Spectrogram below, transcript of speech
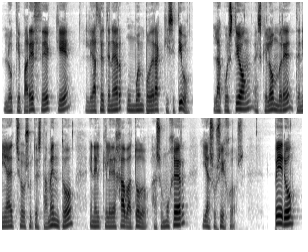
lo que parece que le hace tener un buen poder adquisitivo. La cuestión es que el hombre tenía hecho su testamento en el que le dejaba todo a su mujer y a sus hijos. Pero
